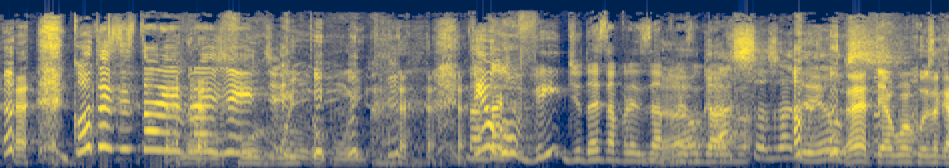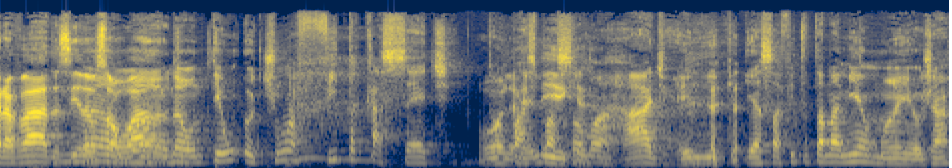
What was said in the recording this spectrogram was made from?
Conta essa história aí pra não, gente. Muito ruim. tem algum vídeo dessa apresentação? Não, graças a Deus. É, tem alguma coisa gravada assim, não, não só o áudio? Não, tem um, eu tinha uma fita cassete Olha, uma participação numa rádio, relíquia. e essa fita tá na minha mãe. Eu já,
